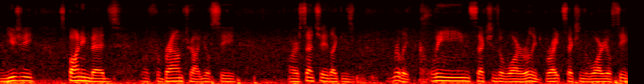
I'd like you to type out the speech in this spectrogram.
And usually spawning beds for brown trout you'll see are essentially like these really clean sections of water, really bright sections of water. You'll see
